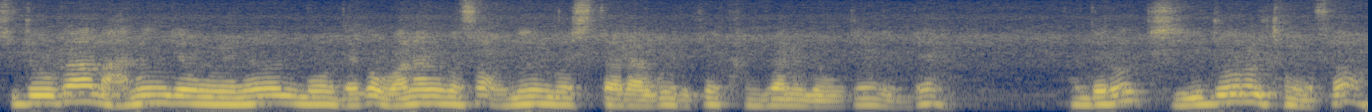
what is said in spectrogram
기도가 많은 경우에는 뭐 내가 원하는 것을 얻는 것이다라고 이렇게 강조하는 경우도 있는데 반대로 기도를 통해서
